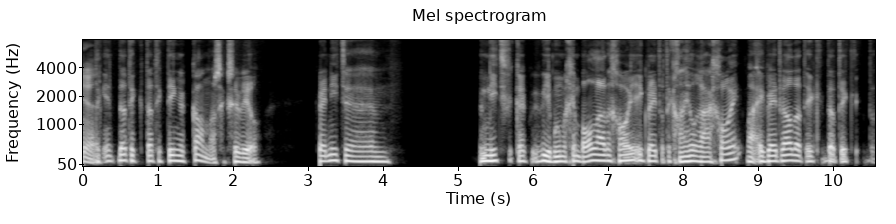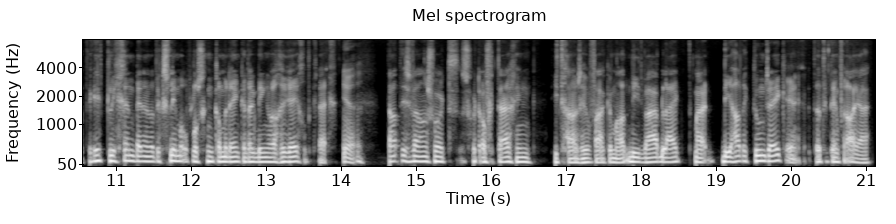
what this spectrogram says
Ja. Dat, ik, dat, ik, dat ik dingen kan als ik ze wil. Ik weet niet. ehm, niet kijk, je moet me geen bal laten gooien. Ik weet dat ik gewoon heel raar gooi. Maar ik weet wel dat ik, dat ik, dat ik intelligent ben en dat ik slimme oplossingen kan bedenken. En dat ik dingen wel geregeld krijg. Ja. Dat is wel een soort, soort overtuiging. Die trouwens heel vaak helemaal niet waar blijkt. Maar die had ik toen zeker. Dat ik denk van, oh ja.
